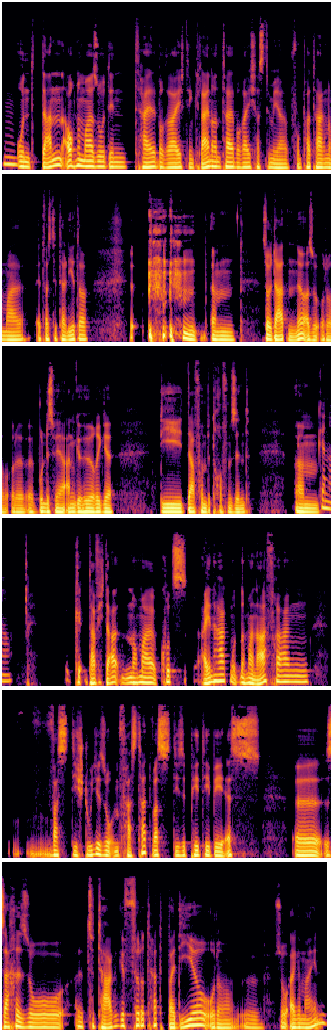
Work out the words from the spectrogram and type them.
Hm. Und dann auch nochmal so den Teilbereich, den kleineren Teilbereich, hast du mir vor ein paar Tagen nochmal etwas detaillierter ähm, Soldaten, ne, also oder, oder äh, Bundeswehrangehörige, die davon betroffen sind. Ähm, Genau. Darf ich da nochmal kurz einhaken und nochmal nachfragen, was die Studie so umfasst hat, was diese PTBS äh, Sache so äh, zutage gefördert hat bei dir oder äh, so allgemein?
